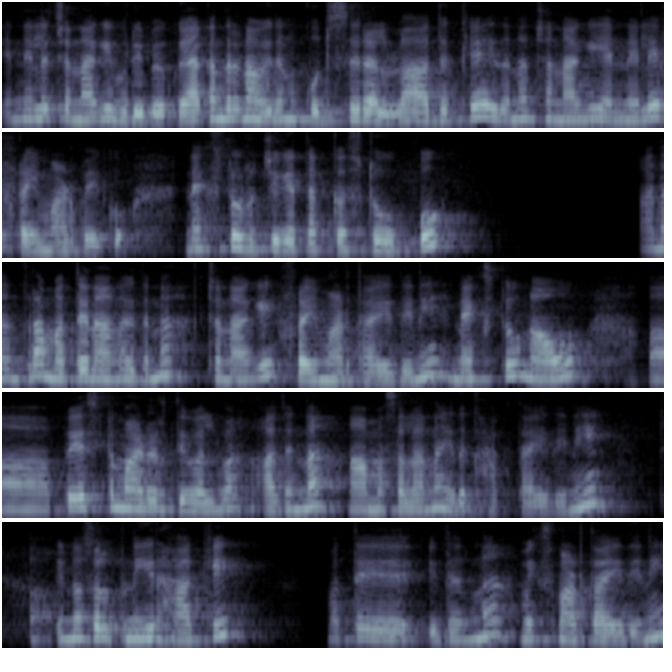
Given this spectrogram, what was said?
ಎಣ್ಣೆಲೆ ಚೆನ್ನಾಗಿ ಹುರಿಬೇಕು. ಯಾಕಂದರೆ ನಾವು ಇದನ್ನು ಕುದಿಸಿರಲ್ವ, ಅದಕ್ಕೆ ಇದನ್ನು ಚೆನ್ನಾಗಿ ಎಣ್ಣೆಲೆ ಫ್ರೈ ಮಾಡಬೇಕು. ನೆಕ್ಸ್ಟು ರುಚಿಗೆ ತಕ್ಕಷ್ಟು ಉಪ್ಪು. ಆನಂತರ ಮತ್ತೆ ನಾನು ಇದನ್ನು ಚೆನ್ನಾಗಿ ಫ್ರೈ ಮಾಡ್ತಾ ಇದ್ದೀನಿ. ನೆಕ್ಸ್ಟು ನಾವು ಪೇಸ್ಟ್ ಮಾಡಿರ್ತೀವಲ್ವ? ಅದನ್ನು ಆ ಮಸಾಲಾನ ಇದಕ್ಕೆ ಹಾಕ್ತಾ ಇದ್ದೀನಿ. ಇನ್ನೂ ಸ್ವಲ್ಪ ನೀರು ಹಾಕಿ ಮತ್ತು ಇದನ್ನು ಮಿಕ್ಸ್ ಮಾಡ್ತಾ ಇದ್ದೀನಿ.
